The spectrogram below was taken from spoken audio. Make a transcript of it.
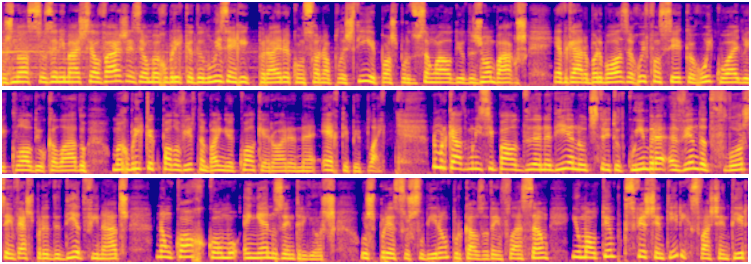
Os Nossos Animais Selvagens é uma rubrica de Luís Henrique Pereira com sonoplastia e pós-produção áudio de João Barros, Edgar Barbosa, Rui Fonseca, Rui Coelho e Cláudio Calado. Uma rubrica que pode ouvir também a qualquer hora na RTP Play. No mercado municipal de Anadia, no distrito de Coimbra, a venda de flores em véspera de dia de finados não corre como em anos anteriores. Os preços subiram por causa da inflação e o mau tempo que se fez sentir e que se faz sentir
